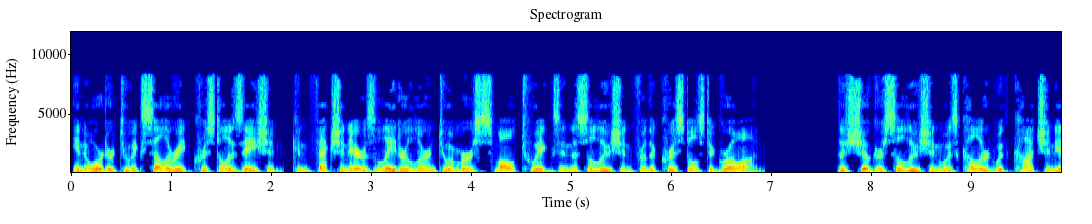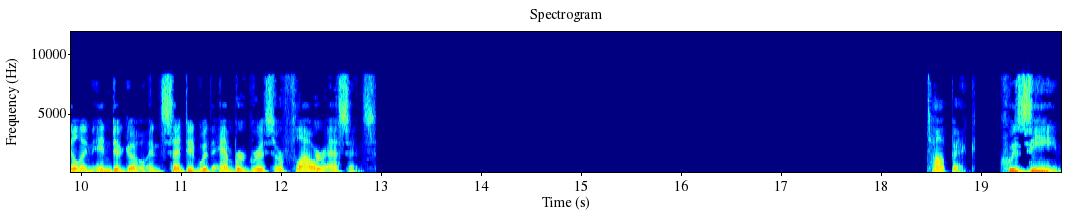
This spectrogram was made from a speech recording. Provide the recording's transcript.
In order to accelerate crystallization, confectioners later learned to immerse small twigs in the solution for the crystals to grow on. The sugar solution was colored with cochineal and indigo and scented with ambergris or flower essence. Cuisine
